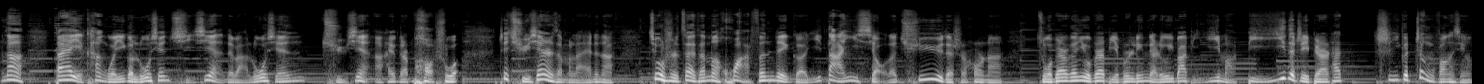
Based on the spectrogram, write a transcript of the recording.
那大家也看过一个螺旋曲线，对吧？螺旋曲线啊，还有点不好说。这曲线是怎么来的呢？就是在咱们划分这个一大一小的区域的时候呢，左边跟右边比不是零点六一八比一嘛？比一的这边它。是一个正方形，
